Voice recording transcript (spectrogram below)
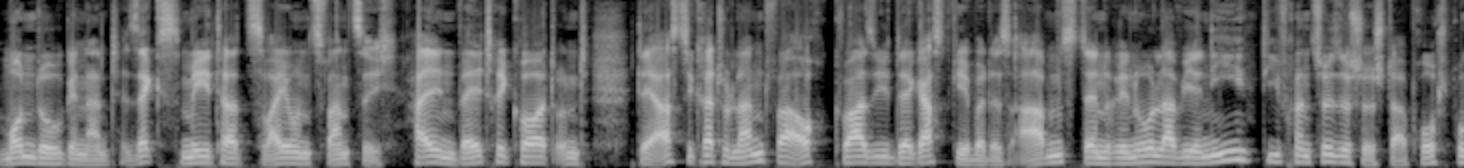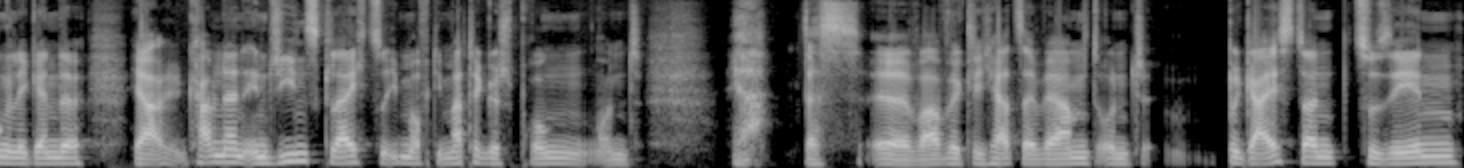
Mondo genannt, 6,22 Meter, Hallenweltrekord und der erste Gratulant war auch quasi der Gastgeber des Abends, denn Renaud Lavienie, die französische Stabhochsprunglegende, ja, kam dann in Jeans gleich zu ihm auf die Matte gesprungen und ja, das äh, war wirklich herzerwärmend und begeisternd zu sehen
